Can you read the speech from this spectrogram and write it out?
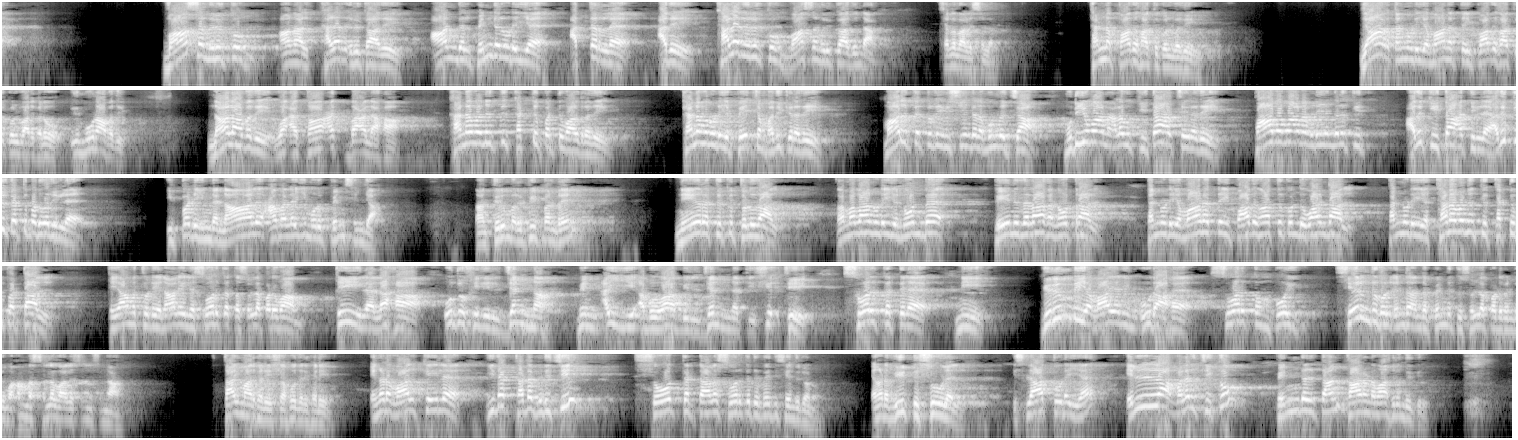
வாசம் இருக்கும் ஆனால் கலர் இருக்காது. ஆண்கள் பெண்களுடைய அத்தர்ல அது கலர் இருக்கும் வாசம் இருக்காதுன்றாங்க. செல்லதால செல்லம் தன்னை பாதுகாத்துக் கொள்வது யார் தன்னுடைய மானத்தை பாதுகாத்துக் கொள்வார்களோ? இது மூணாவது. நாலாவது கணவனுக்கு கட்டுப்பட்டு வாழ்றது. கணவனுடைய பேச்சை மதிக்கிறது. மார்க்கத்துடைய விஷயங்களை முன் வச்சா முடியுமான அளவுக்கு இதா செய்யறது பாவமான விடயங்களுக்கு அதுக்கு இத்தாத் இல்லை அதுக்கு கட்டுப்படுவதில்லை. இப்படி இந்த நாலு அமலையும் ஒரு பெண் செஞ்சா. நான் திரும்ப ரிப்பீட் பண்றேன். நேரத்துக்கு தொழுதால் ரமலானுடைய நோன்ப பேணுதலாக நோற்றால் தன்னுடைய மானத்தை பாதுகாத்துக் கொண்டு வாழ்ந்தால் தன்னுடைய கணவனுக்கு கட்டுப்பட்டால் கியாமத்துடைய நாளையில சுவர்க்கத்தை சொல்லப்படுவாம். சுவர்க்கத்துல நீ விரும்பிய வாயலின் ஊடாக சுவர்க்கம் போய் சேர்ந்து கொள் என்று அந்த பெண்ணுக்கு சொல்லப்படும் என்று முகமது சல்லவாலசன் சொன்னார் தாய்மார்களே சகோதரிகளே எங்களோட வாழ்க்கையில இதை கடைபிடிச்சு ஷோர்ட் சுவர்க்கத்தை போய் சேர்ந்துடணும். எங்களோட வீட்டு சூழல் இஸ்லாத்துடைய எல்லா வளர்ச்சிக்கும் பெண்கள் தான் காரணமாக இருந்திருக்கு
